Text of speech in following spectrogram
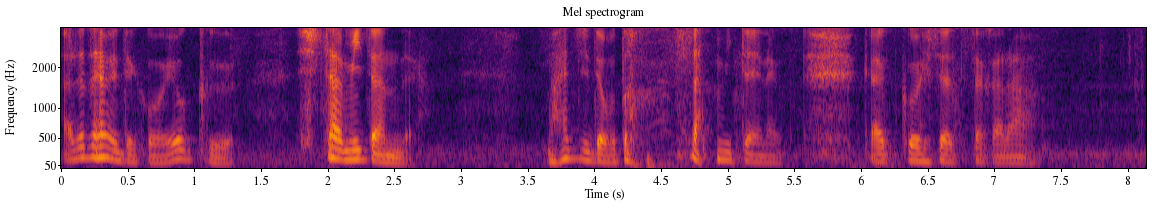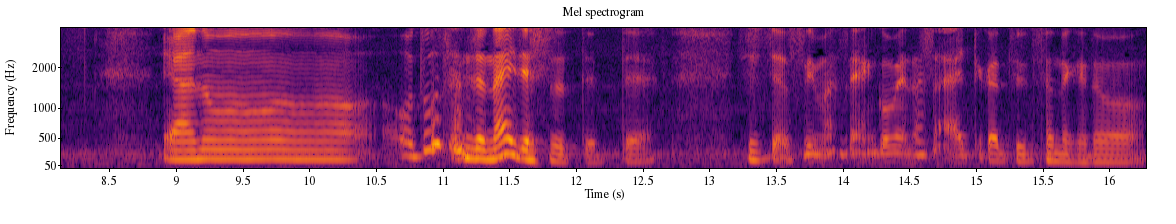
改めてこうよく下見たんだよ。マジでお父さんみたいな格好しちゃってたから「いやあのー、お父さんじゃないです」って言ってそしたら「すいませんごめんなさい」とかって言ってたんだけど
